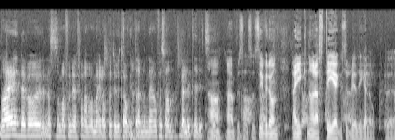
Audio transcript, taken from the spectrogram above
Nej, det var nästan som man funderade om han var med i loppet överhuvudtaget ja. där, men han försvann väldigt tidigt. Ja, ja precis. Och Civilon, han gick några steg så blev det galopp. Eh,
